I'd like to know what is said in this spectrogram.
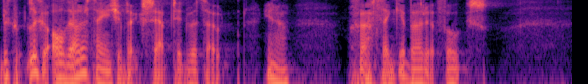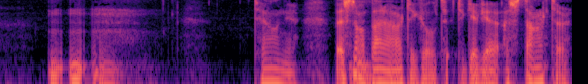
Look, look at all the other things you've accepted without, you know. Think about it, folks. Mm-mm-mm. Telling you. But it's not a bad article to, to give you a starter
